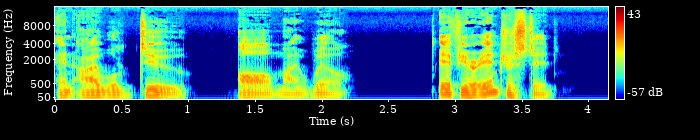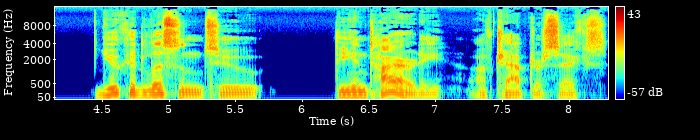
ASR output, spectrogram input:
and I will do all my will. If you're interested, you could listen to the entirety of chapter 6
